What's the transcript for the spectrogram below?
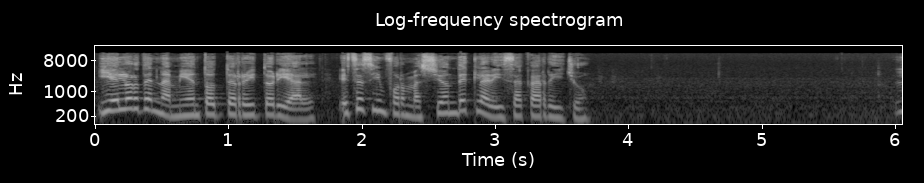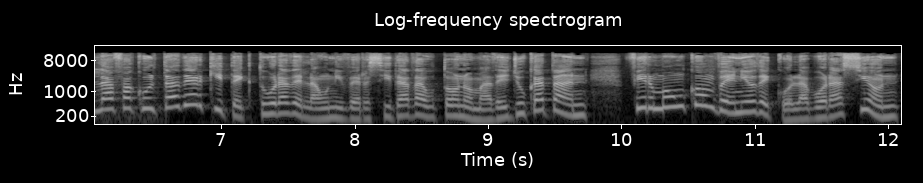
y el ordenamiento territorial. Esta es información de Clarisa Carrillo. La Facultad de Arquitectura de la Universidad Autónoma de Yucatán firmó un convenio de colaboración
